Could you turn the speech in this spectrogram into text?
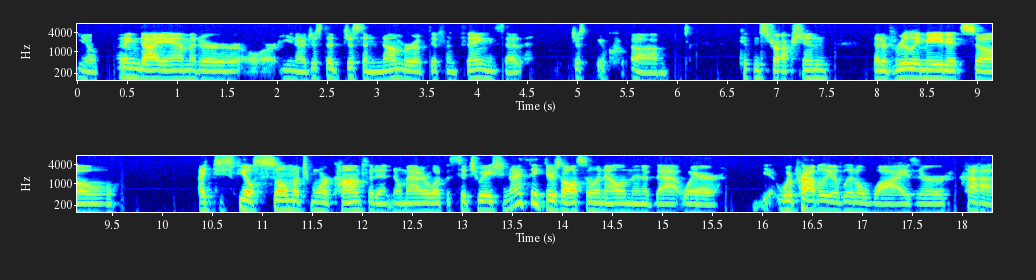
you know cutting diameter or you know just a just a number of different things that just um, construction that have really made it so I just feel so much more confident no matter what the situation. I think there's also an element of that where we're probably a little wiser, uh,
